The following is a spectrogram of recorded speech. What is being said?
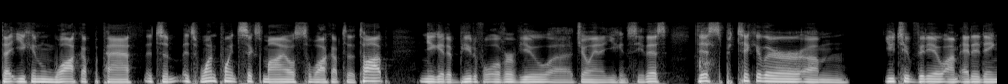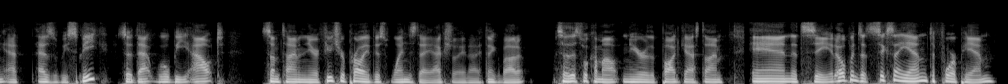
that you can walk up a path. It's a it's 1.6 miles to walk up to the top, and you get a beautiful overview. Uh, Joanna, you can see this. This particular um, YouTube video I'm editing at as we speak, so that will be out sometime in the near future, probably this Wednesday actually. And I think about it. So this will come out near the podcast time. And let's see, it opens at 6 a.m. to 4 p.m.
